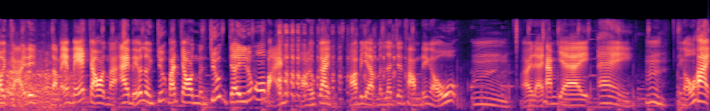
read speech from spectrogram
Thôi kệ đi Làm em bé cho mà. Ai biểu lần trước bả cho mình trước chi đúng không các bạn? Rồi ok. Thôi bây giờ mình lên trên phòng đi ngủ. Uhm, Rồi để tham về. Ê, uhm, Đi ngủ thôi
